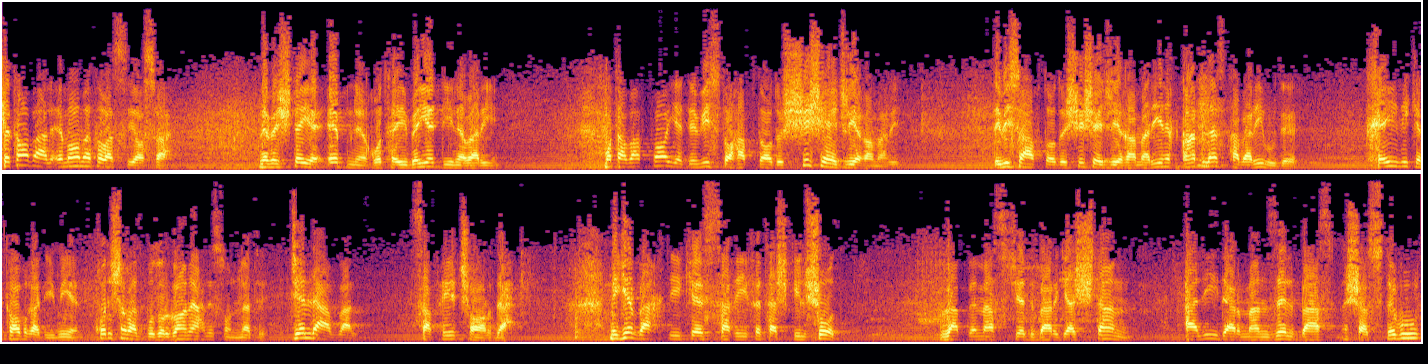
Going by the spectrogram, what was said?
کتاب الامامت و سیاسه نوشته ابن قتیبه دینوری متوفای 276 هجری قمری. 276 هجری قمری یعنی قبل از خبری بوده. خیلی کتاب قدیمیه. خودش هم از بزرگان اهل سنته جلد اول صفحه 14 میگه وقتی که سقیفه تشکیل شد و به مسجد برگشتن علی در منزل بس نشسته بود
